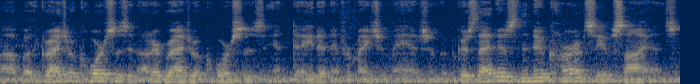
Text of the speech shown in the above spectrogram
uh, both graduate courses and undergraduate courses in data and information management because that is the new currency of science.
